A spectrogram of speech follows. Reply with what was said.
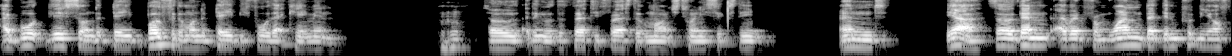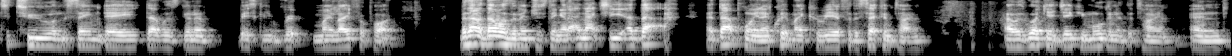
I bought this on the day, both of them on the day before that came in. Mm-hmm. So I think it was the 31st of March 2016. And yeah, so then I went from one that didn't put me off to two on the same day that was going to basically rip my life apart. But that, that was an interesting, and, and actually at that, at that point, I quit my career for the second time. I was working at JP Morgan at the time. And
